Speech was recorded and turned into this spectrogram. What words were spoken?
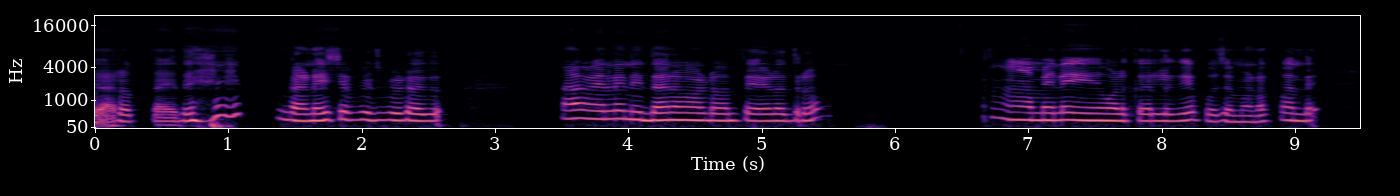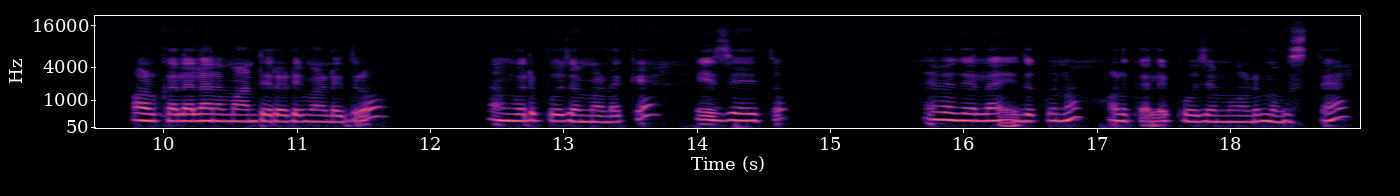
ಜಾರೋಗ್ತಾಯಿದೆ ಗಣೇಶ ಬಿದ್ದುಬಿಡೋದು ಆಮೇಲೆ ನಿಧಾನ ಮಾಡು ಅಂತ ಹೇಳಿದ್ರು. ಆಮೇಲೆ ಈ ಒಳ್ಕಲ್ಲಿಗೆ ಪೂಜೆ ಮಾಡೋಕ್ಕೆ ಬಂದೆ. ಒಳ್ಕಲ್ಲೆಲ್ಲ ನಮ್ಮ ಆಂಟಿ ರೆಡಿ ಮಾಡಿದರು. ನಂಗೆ ಬರೀ ಪೂಜೆ ಮಾಡೋಕ್ಕೆ ಈಸಿ ಆಯಿತು. ಇವಾಗೆಲ್ಲ ಇದಕ್ಕೂ ಒಳ್ಕಲ್ಲಿ ಪೂಜೆ ಮಾಡಿ ಮುಗಿಸ್ದೆ.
